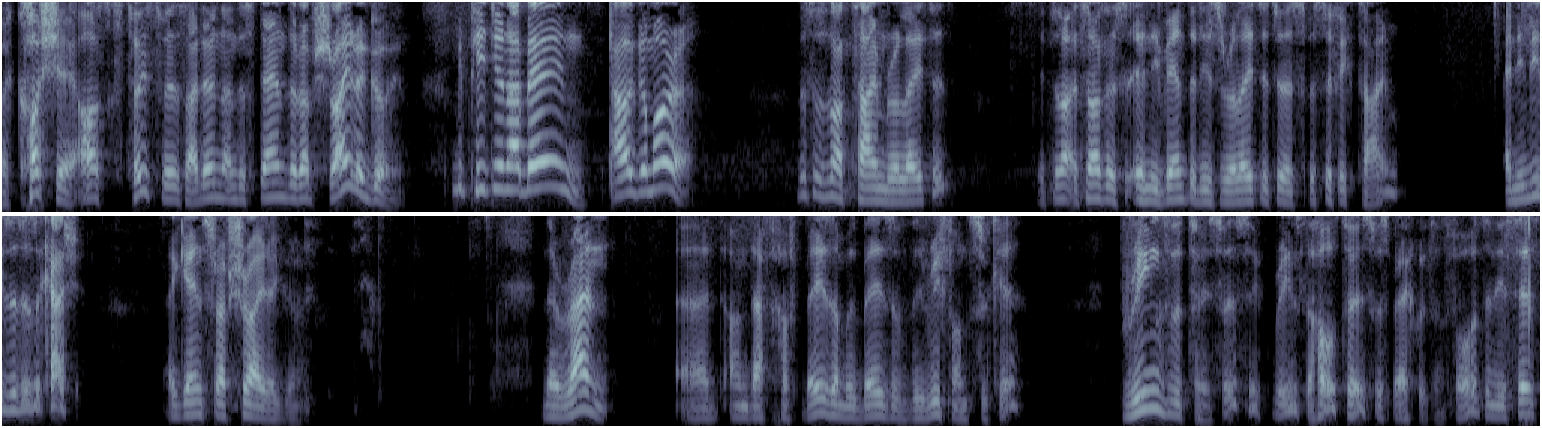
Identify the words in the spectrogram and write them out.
Vakoshe asks Tosfos, I don't understand the Rav Sherira Gaon. Mipidyon Aben, Al Gemara. This is not time related. It's not, it's not an event that is related to a specific time. And he leaves it as a kasha against Rav Sherira Gaon. The Ran uh, on Daf Chaf Beis Amud Beis of the Rif on Sukkah, brings the Tosfos, he brings the whole Tosfos backwards and forwards, and he says,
